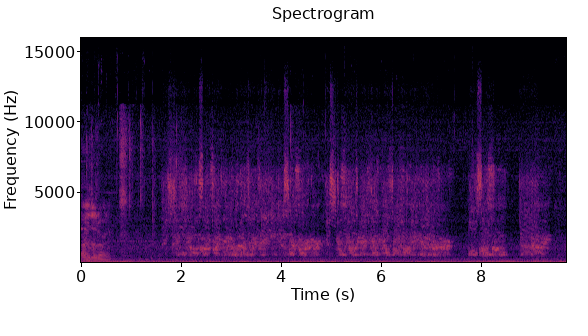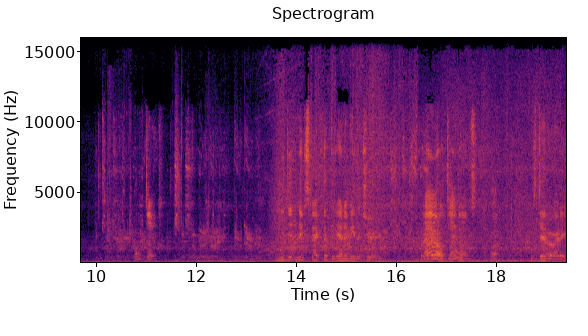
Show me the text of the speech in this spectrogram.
Oh, you did already. What a dick. You didn't expect that the enemy that you put out Ow, damn it! What? is dead already.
